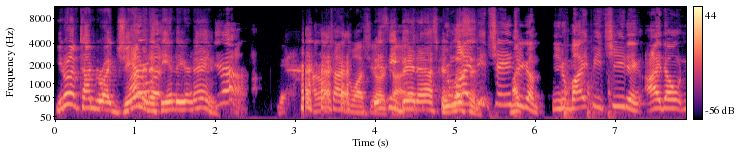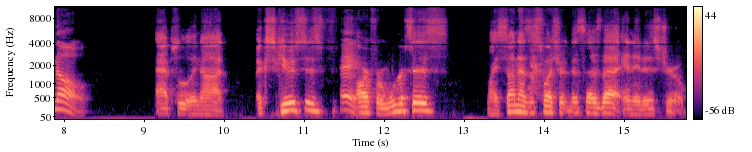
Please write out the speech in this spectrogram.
You don't have time to write jamming at the end of your name. Yeah. I don't have time to watch the Busy archives. Ben Askren. You Listen, might be changing them. You might be cheating. I don't know. absolutely not. Excuses Hey. are for wusses. My son has a sweatshirt that says that, and it is true.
